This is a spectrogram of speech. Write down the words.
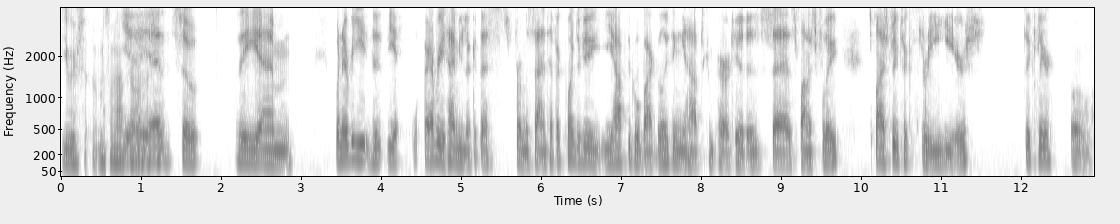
you were something else? yeah, yeah. So the um, whenever you the, the, every time you look at this from a scientific point of view, you have to go back. The only thing you have to compare to it is uh, Spanish flu. Spanish flu took three years to clear. Oh,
